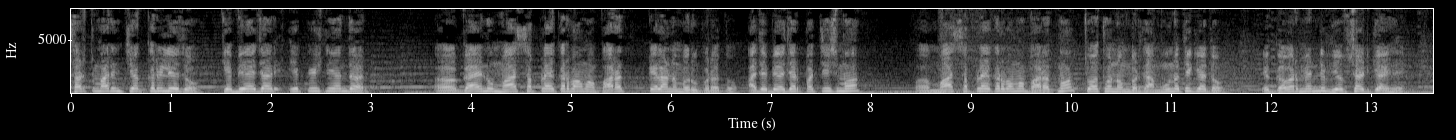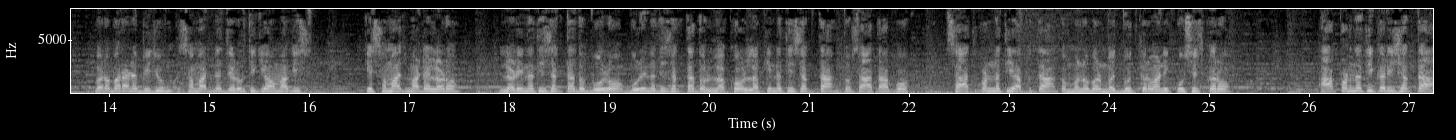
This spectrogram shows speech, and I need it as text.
સર્ચ મારીને ચેક કરી લેજો કે બે હજાર એકવીસની અંદર ગાયનું માંસ સપ્લાય કરવામાં ભારત પહેલા નંબર ઉપર હતો. આજે બે હજાર પચીસમાં માંસ સપ્લાય કરવામાં ભારતનો ચોથો નંબર છે. હું નથી કહેતો. એ ગવર્મેન્ટની વેબસાઇટ કહે છે? બરોબર? અને બીજું સમાજને જરૂરથી કહેવા માંગીશ કે સમાજ માટે લડો. લડી નથી શકતા તો બોલો. બોલી નથી શકતા તો લખો. લખી નથી શકતા તો સાથ આપો. સાથ પણ નથી આપતા તો મનોબળ મજબૂત કરવાની કોશિશ કરો. આ પણ નથી કરી શકતા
